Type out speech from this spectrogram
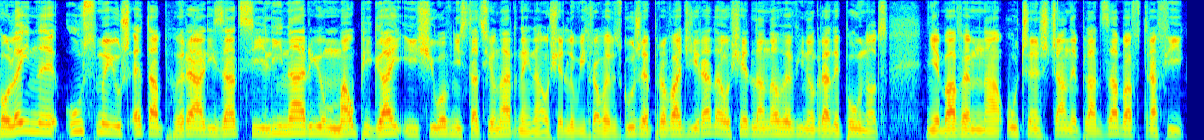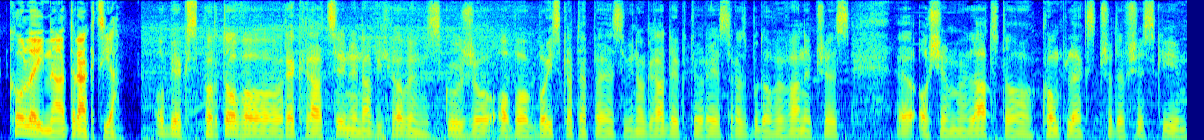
Kolejny, ósmy już etap realizacji linarium Małpi Gaj i siłowni stacjonarnej na osiedlu Wichrowe Wzgórze prowadzi Rada Osiedla Nowe Winogrady Północ. Niebawem na uczęszczany plac zabaw trafi kolejna atrakcja. Obiekt sportowo-rekreacyjny na Wichrowym Wzgórzu obok boiska TPS Winogrady, który jest rozbudowywany przez e, 8 lat. To kompleks przede wszystkim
